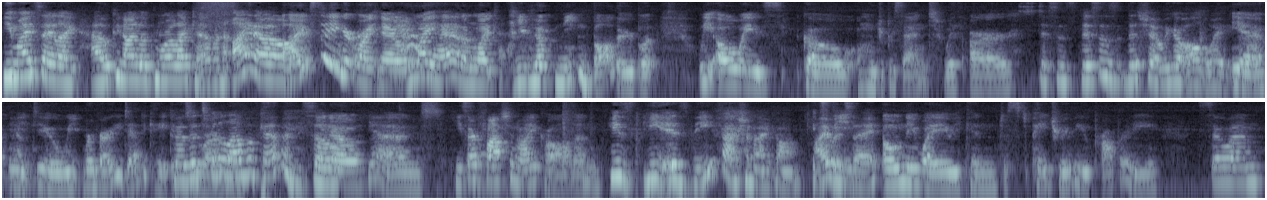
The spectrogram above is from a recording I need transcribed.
You might say like, how can I look more like Kevin? I know. I'm saying it right now in my head. I'm like, you don't needn't bother, but we always go 100% with our. This is this is this show. We go all the way. Yeah, Yeah. we do. We we're very dedicated. Because it's for the love of Kevin. So you know, yeah, and he's our fashion icon, and he's he is the fashion icon. I would say. only way we can just pay tribute properly. So um,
